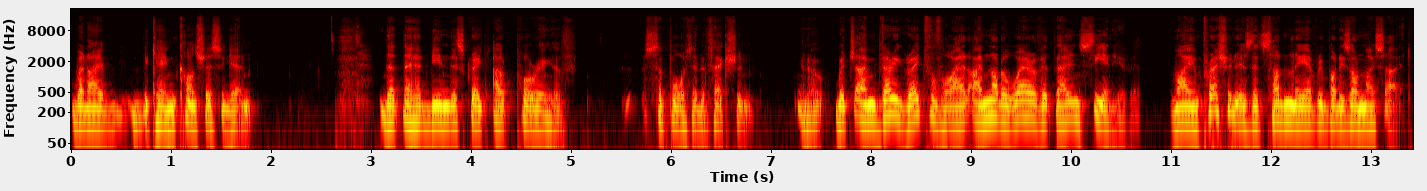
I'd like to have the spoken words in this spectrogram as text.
when I became conscious again that there had been this great outpouring of support and affection, you know, which I'm very grateful for. I, I'm not aware of it. I didn't see any of it my impression is that suddenly everybody's on my side.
